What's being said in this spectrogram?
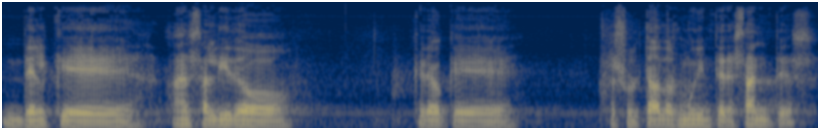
del que han salido, creo que, resultados muy interesantes,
